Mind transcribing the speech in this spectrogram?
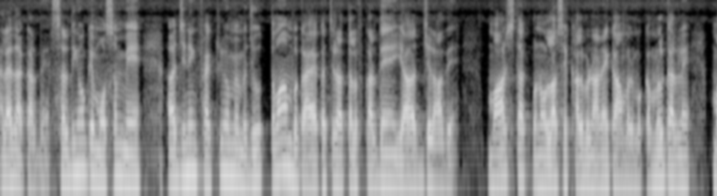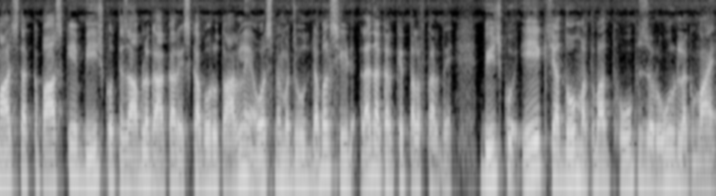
अलहदा कर दें। सर्दियों के मौसम में जिनिंग फैक्ट्रियों में मौजूद तमाम बकाया कचरा तलफ कर दें या जला दें। मार्च तक पनोला से खल बनाने का अमल मुकम्मल कर लें। मार्च तक कपास के बीज को तेज़ाब लगाकर इसका बोर उतार लें और इसमें मौजूद डबल सीड अलहदा करके तलफ कर दें। बीज को एक या दो मरतबा धूप ज़रूर लगवाएँ।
